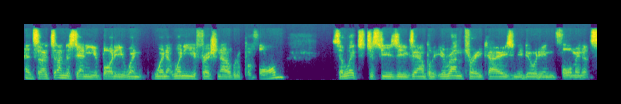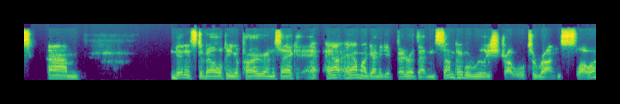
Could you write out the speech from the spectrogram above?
And so it's understanding your body when when when are you fresh and able to perform. So let's just use the example that you run 3Ks and you do it in four minutes. Um, then it's developing a program to say, how, how am I going to get better at that? And some people really struggle to run slower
